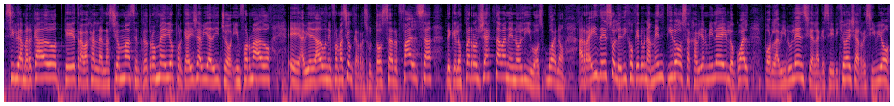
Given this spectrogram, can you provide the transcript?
Silvia Mercado, que trabaja en La Nación Más, entre otros medios, porque ahí ya había dicho, informado, había dado una información que resultó ser falsa, de que los perros ya estaban en Olivos. Bueno, a raíz de eso le dijo que era una mentirosa Javier Milei, lo cual por la virulencia en la que se dirigió a ella recibió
